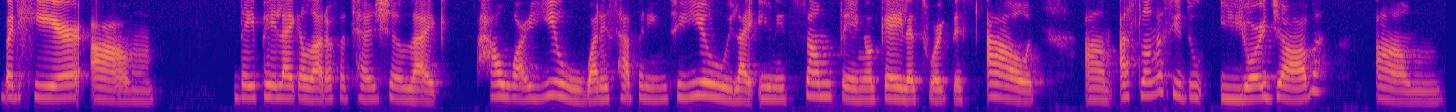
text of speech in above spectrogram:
but here, um, they pay like a lot of attention, like how are you? What is happening to you? Like you need something? Okay, let's work this out. Um, as long as you do your job, um,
